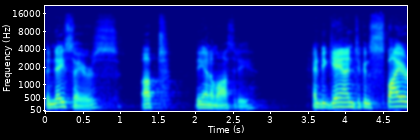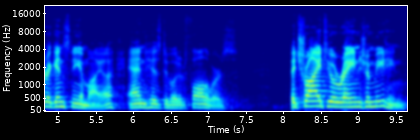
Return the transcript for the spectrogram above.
the naysayers upped the animosity and began to conspire against Nehemiah and his devoted followers. They tried to arrange a meeting,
